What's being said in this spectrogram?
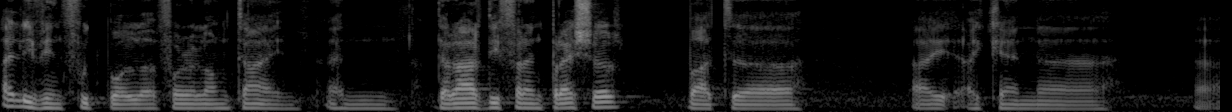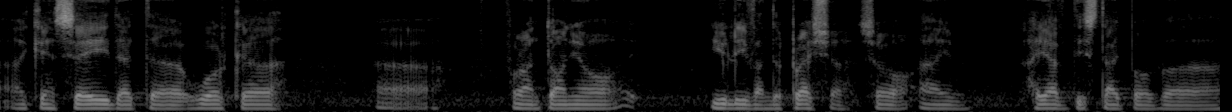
I live in football uh, for a long time, and there are different pressure, but uh, I I can uh, uh I can say that uh, work uh, for Antonio, you live under pressure. So I I have this type of uh,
